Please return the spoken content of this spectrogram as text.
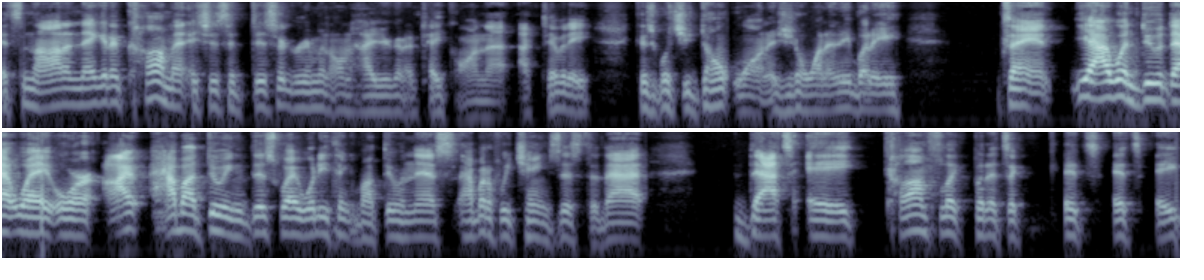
It's not a negative comment, it's just a disagreement on how you're going to take on that activity. Because what you don't want is you don't want anybody saying, "Yeah, I wouldn't do it that way," or "I, how about doing this way? What do you think about doing this? How about if we change this to that?" That's a conflict, but it's a it's it's a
